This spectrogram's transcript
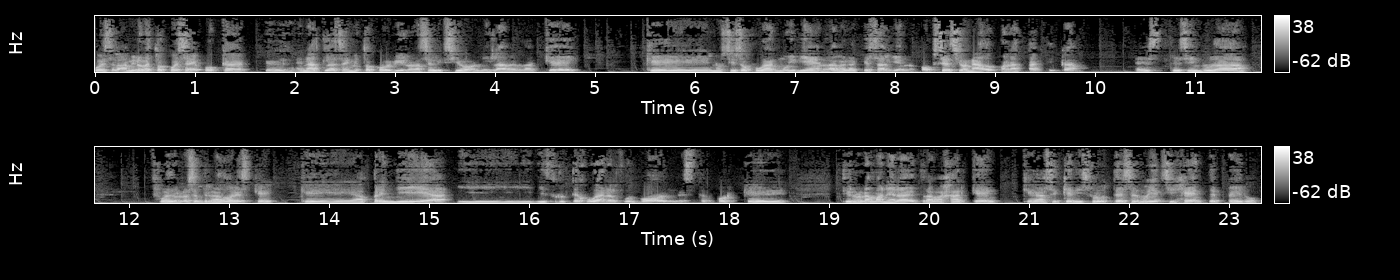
pues a mí no me tocó esa época en Atlas, a mí me tocó vivir una selección y la verdad que, que nos hizo jugar muy bien, la verdad que es alguien obsesionado con la táctica, este, sin duda fue de los entrenadores que, que aprendí y disfruté jugar al fútbol, este, porque tiene una manera de trabajar que, que hace que disfrutes, es muy exigente, pero,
